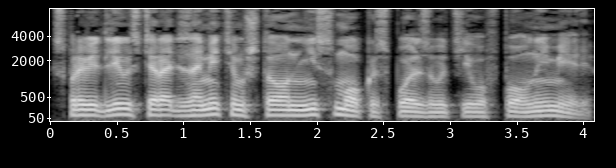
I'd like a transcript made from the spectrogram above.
Справедливости ради заметим, что он не смог использовать его в полной мере.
